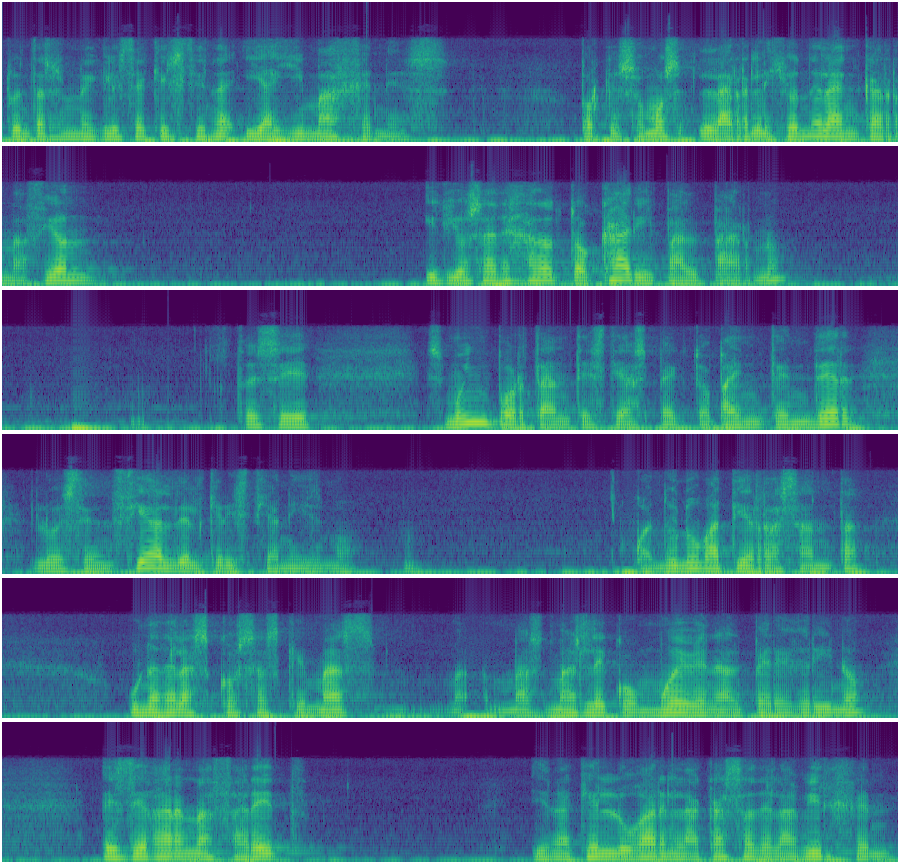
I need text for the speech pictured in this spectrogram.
tú entras en una iglesia cristiana y hay imágenes, porque somos la religión de la encarnación. Y Dios ha dejado tocar y palpar, ¿no? Entonces, eh, es muy importante este aspecto para entender lo esencial del cristianismo. Cuando uno va a Tierra Santa, una de las cosas que más, más, más le conmueven al peregrino es llegar a Nazaret y en aquel lugar, en la casa de la Virgen,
